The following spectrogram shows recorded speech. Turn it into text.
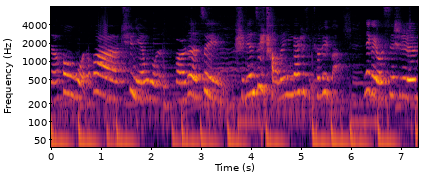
然后我的话，去年我玩的最时间最长的应该是底特律吧，那个游戏是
